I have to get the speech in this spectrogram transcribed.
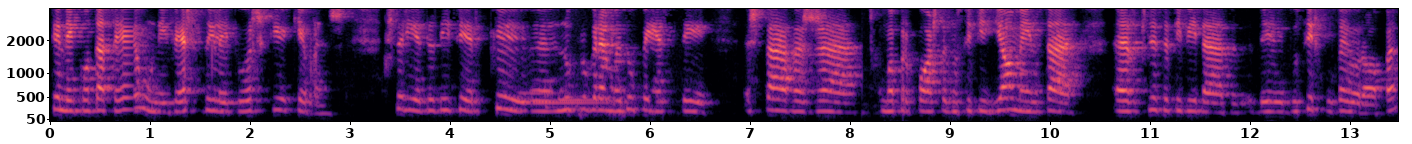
tendo em conta até o universo de eleitores que, que abrange. Gostaria de dizer que eh, no programa do PSD estava já uma proposta no sentido de aumentar a representatividade de, do Círculo da Europa,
